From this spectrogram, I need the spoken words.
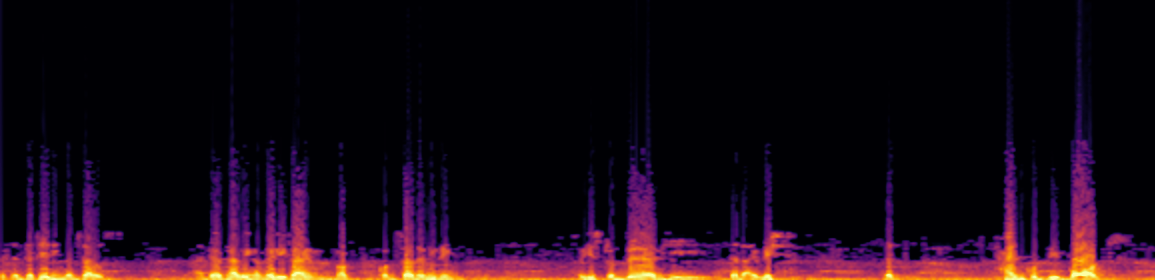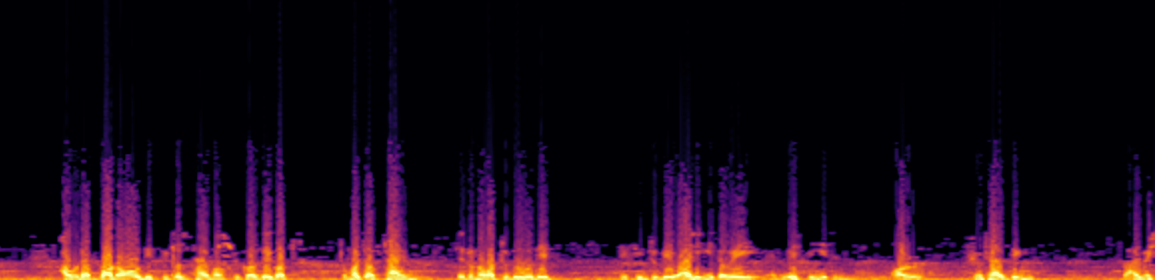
just entertaining themselves and just having a merry time, not concerned anything. So he stood there and he said, I wish that time could be bought. I would have bought all these people's time off because they got too much of time. They don't know what to do with it. They seem to be whiling it away and wasting it in all futile things. So I wish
